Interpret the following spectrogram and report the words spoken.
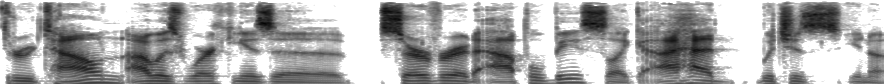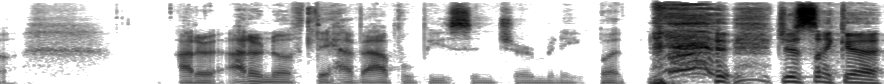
through town. I was working as a server at Applebee's. Like I had, which is, you know, I don't I don't know if they have Applebee's in Germany, but just like a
